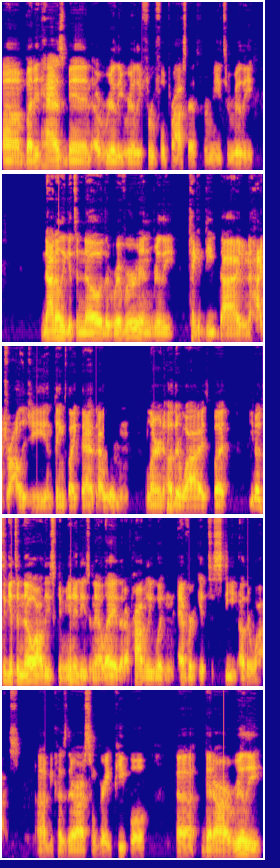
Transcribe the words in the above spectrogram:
Um, but it has been a really, really fruitful process for me to really not only get to know the river and really take a deep dive into hydrology and things like that that I wouldn't learn hmm. otherwise. But you know, to get to know all these communities in LA that I probably wouldn't ever get to see otherwise, uh, because there are some great people uh, that are really,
